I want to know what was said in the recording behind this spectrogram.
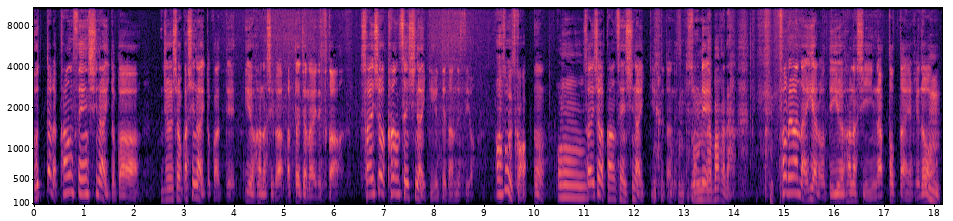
打ったら感染しないとか、重症化しないとかっていう話があったじゃないですか。最初は感染しないって言ってたんですよ。あ、そうですか？うん。最初は感染しないって言ってたんですよ。そんでなバカだ。それはないやろっていう話になっとったんやけど、うん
